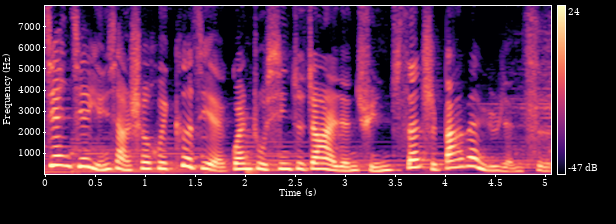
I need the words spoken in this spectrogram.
间接影响社会各界关注心智障碍人群三十八万余人次。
